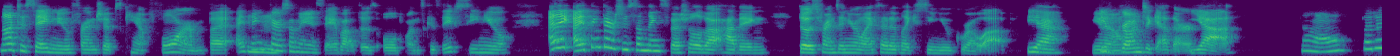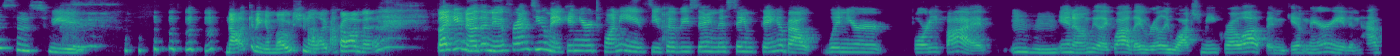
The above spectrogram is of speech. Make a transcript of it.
Not to say new friendships can't form, but I think Mhm. there's something to say about those old ones because they've seen you. I think I think there's just something special about having those friends in your life that have like seen you grow up. Yeah. You You've know, grown together. yeah. Oh, that is so sweet. Not getting emotional, I promise. But you know, the new friends you make in your 20s, you could be saying the same thing about when you're 45. Mm-hmm. You know, and be like, wow, they really watched me grow up and get married and have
